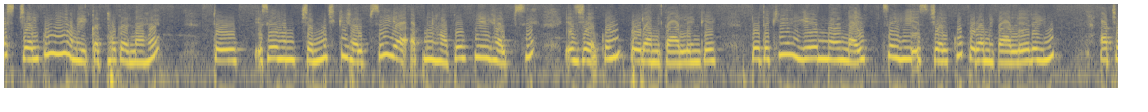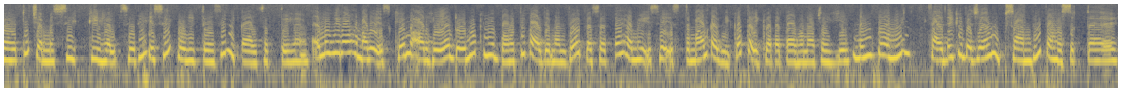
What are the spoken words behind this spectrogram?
इस जेल को ही हमें इकट्ठा करना है। तो इसे हम चम्मच की हेल्प से या अपने हाथों की हेल्प से इस जेल को हम पूरा निकाल लेंगे। तो देखिए, ये मैं नाइफ से ही इस जेल को पूरा निकाल ले रही हूँ। आप चाहे तो चम्मच की हेल्प से भी इसे पूरी तरह से निकाल सकते हैं। एलोवेरा हमारे स्किन और हेयर दोनों के लिए बहुत ही फ़ायदेमंद है। बसरते हमें इसे इस्तेमाल करने का तरीका पता होना चाहिए। नहीं तो हमें फ़ायदे के बजाय नुकसान भी पहुँच सकता है।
